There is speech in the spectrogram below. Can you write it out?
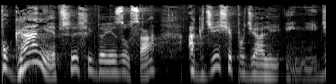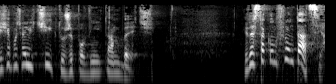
Poganie przyszli do Jezusa, a gdzie się podzieli inni? Gdzie się podzieli ci, którzy powinni tam być? I to jest ta konfrontacja.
